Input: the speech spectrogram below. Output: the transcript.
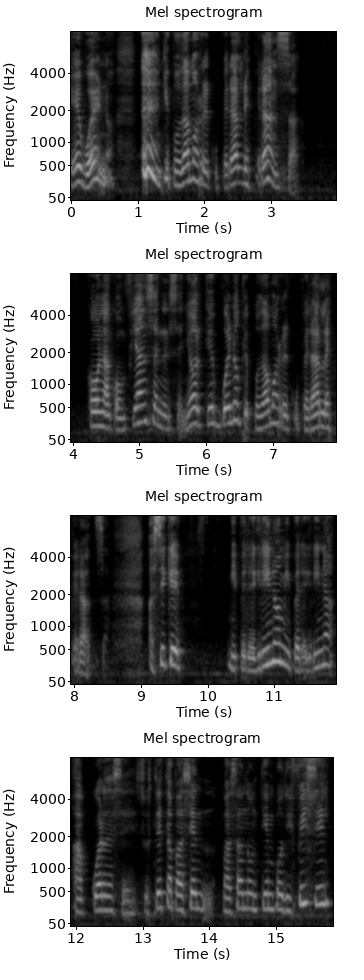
Qué bueno que podamos recuperar la esperanza con la confianza en el Señor. Qué bueno que podamos recuperar la esperanza. Así que, mi peregrino, mi peregrina, acuérdese, si usted está pasando un tiempo difícil,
